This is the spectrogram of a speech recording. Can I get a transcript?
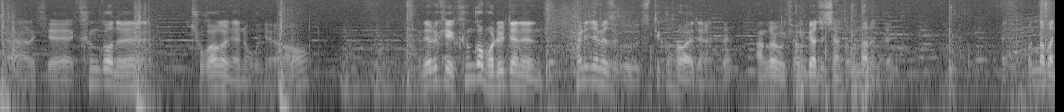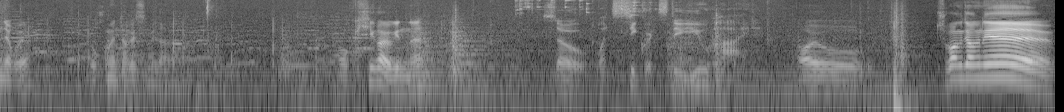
자 이렇게 큰 거는 조각을 내는군요. 근데 이렇게 큰 거 버릴 때는 편의점에서 그 스티커 사와야 되는데? 안 그러면 경비 아저씨한테 혼나는데? 에? 혼나봤냐고요? 노코멘트 하겠습니다 어 키가 여기 있네. So, what secrets do you hide? 아유 주방장님.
